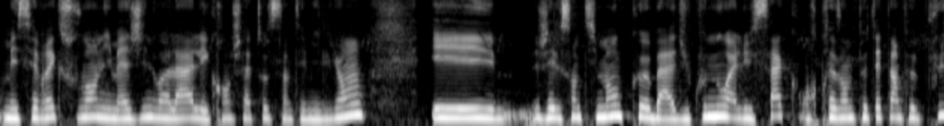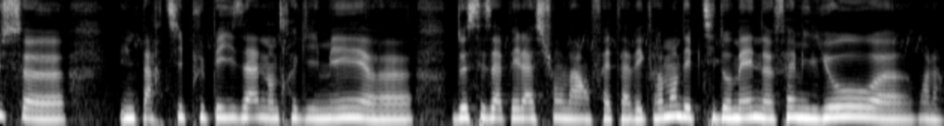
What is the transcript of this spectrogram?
Mais c'est vrai que souvent on imagine voilà les grands châteaux de Saint-Émilion et j'ai le sentiment que bah du coup nous à Lussac on représente peut-être un peu plus euh, une partie plus paysanne entre guillemets euh, de ces appellations là en fait avec vraiment des petits domaines familiaux euh, voilà.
